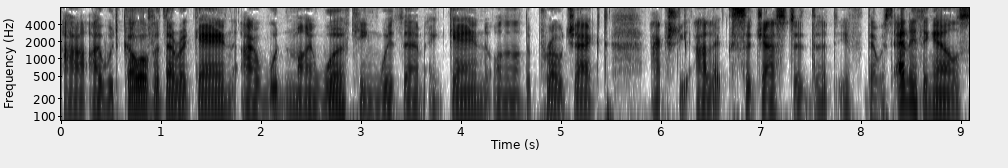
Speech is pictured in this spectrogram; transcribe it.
Uh, I would go over there again. I wouldn't mind working with them again on another project. Actually, Alex suggested that if there was anything else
